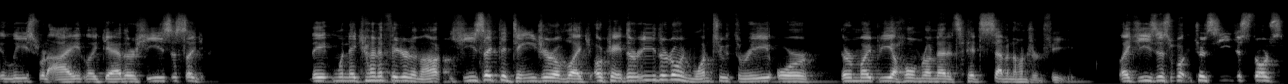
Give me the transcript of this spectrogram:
at least what I like gather, he's just like they when they kind of figured him out, he's like the danger of like, okay, they're either going one, two, three, or there might be a home run that it's hit 700 feet. Like he's just because he just throws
